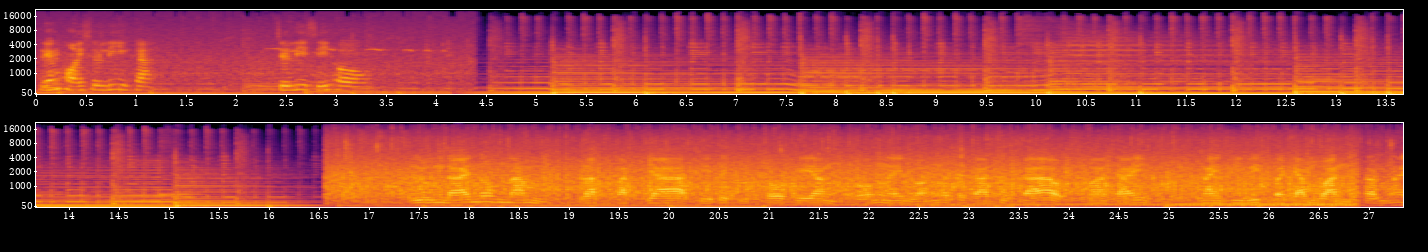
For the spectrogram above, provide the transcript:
เลี้ยงหอยเชอรี่ค่ะเชอรี่สีทองลุงได้น้มนำ หลักปรัชญาเศรษฐกิจพอเพียงของในหลวงรัชกาลที่ 9 มาใช้ในชีวิตประจำวันทำให้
